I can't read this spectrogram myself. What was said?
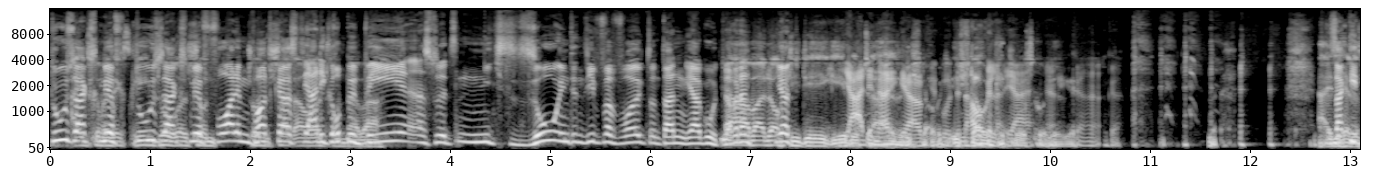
du sagst mir, du sagst mir vor dem Podcast, ja, die Gruppe B hast du jetzt nicht so intensiv verfolgt und dann, ja gut. Ja, aber, dann, aber doch ja, die DEG. Ja, den, also ja, okay, gut, den Haugeland, ja, ja, okay. Sag die,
